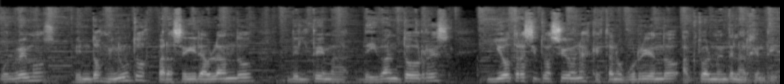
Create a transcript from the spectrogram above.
Volvemos en dos minutos para seguir hablando del tema de Iván Torres y otras situaciones que están ocurriendo actualmente en la Argentina.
